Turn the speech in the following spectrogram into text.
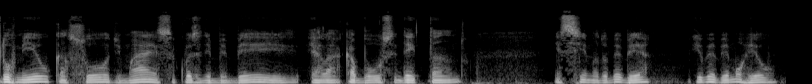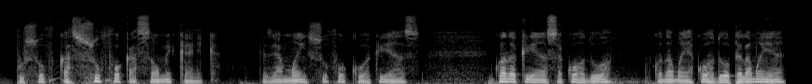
dormiu, cansou demais, essa coisa de bebê, e ela acabou se deitando em cima do bebê e o bebê morreu por sufocar, sufocação mecânica. Quer dizer, a mãe sufocou a criança. Quando a criança acordou, quando a mãe acordou pela manhã,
